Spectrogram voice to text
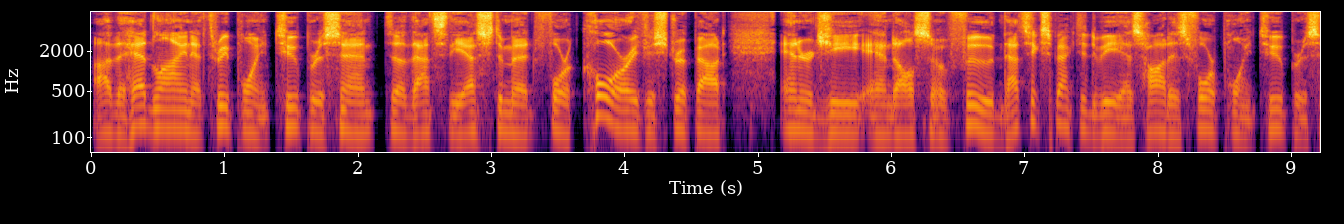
Uh, the headline at 3.2%. Uh, that's the estimate for core if you strip out energy and also food. That's expected to be as hot as 4.2%.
